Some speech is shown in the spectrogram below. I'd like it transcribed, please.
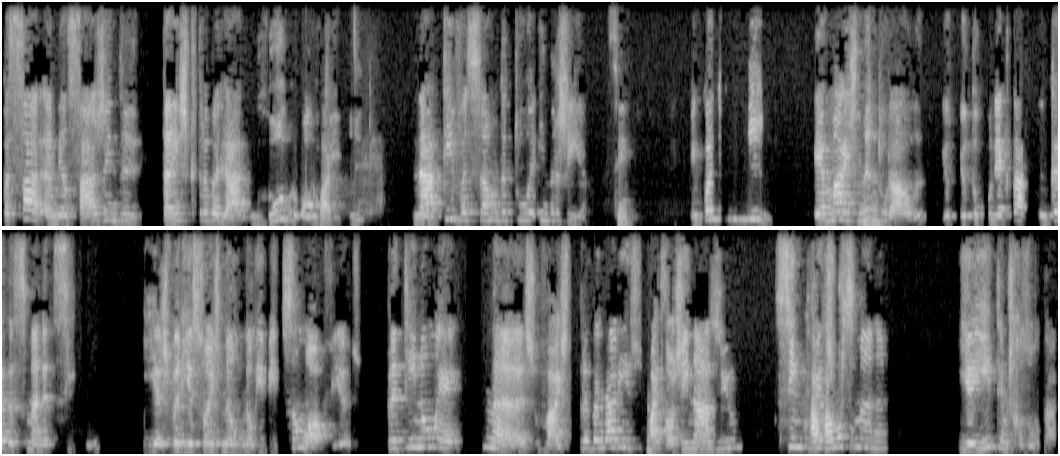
passar a mensagem de tens que trabalhar o dobro ou claro. o triplo na ativação da tua energia. Sim. Enquanto para mim é mais uhum. natural, eu estou conectado com cada semana de ciclo e as variações na, na libido são óbvias, para ti não é. Mas vais trabalhar isso. Vais ao ginásio cinco vezes há uma... por semana. E aí temos resultado,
